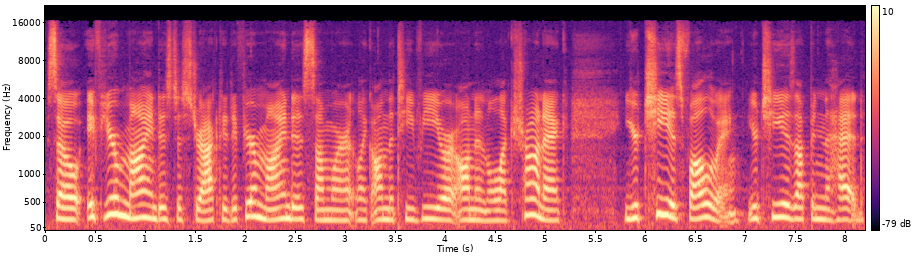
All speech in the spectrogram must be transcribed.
so if your mind is distracted if your mind is somewhere like on the tv or on an electronic your chi is following. Your chi is up in the head.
